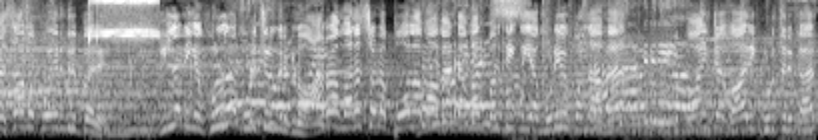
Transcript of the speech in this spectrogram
பேசாம போயிருந்திருப்பாரு. இல்ல நீங்க ஃபுல்லா முடிச்சிருந்திருக்கணும். அரை மனசோட போலாமா வேண்டாமான்னு பர்த்திக்கையா முடிவு பண்ணாம பாயிண்ட வாரி கொடுத்திருக்கார்.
